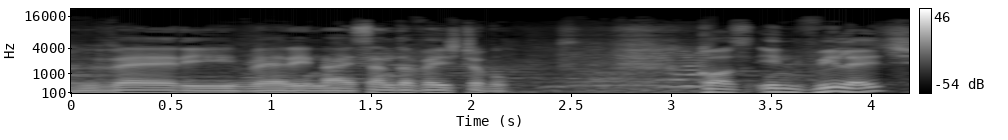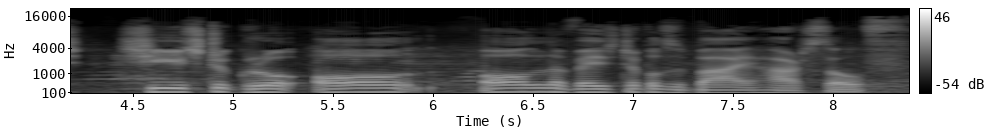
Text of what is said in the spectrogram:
very, very nice and the vegetable. Cause in village she used to grow all all the vegetables by herself.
